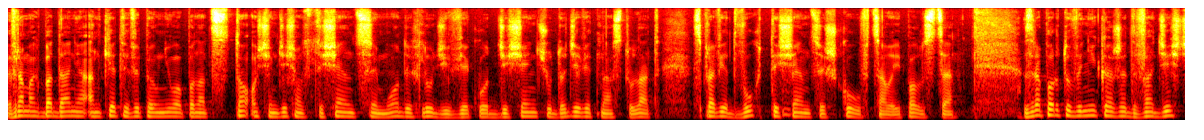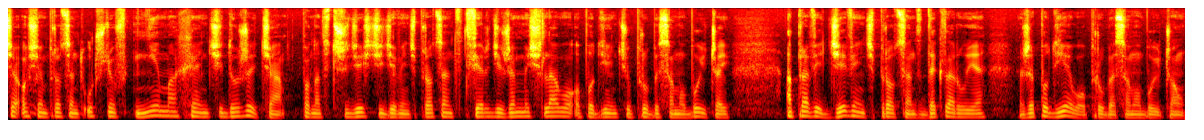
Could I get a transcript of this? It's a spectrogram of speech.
W ramach badania ankiety wypełniło ponad 180 tysięcy młodych ludzi w wieku od 10 do 19 lat z prawie 2 tysięcy szkół w całej Polsce. Z raportu wynika, że 28% uczniów nie ma chęci do życia. Ponad 39% twierdzi, że myślało o podjęciu próby samobójczej a prawie 9% deklaruje, że podjęło próbę samobójczą.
